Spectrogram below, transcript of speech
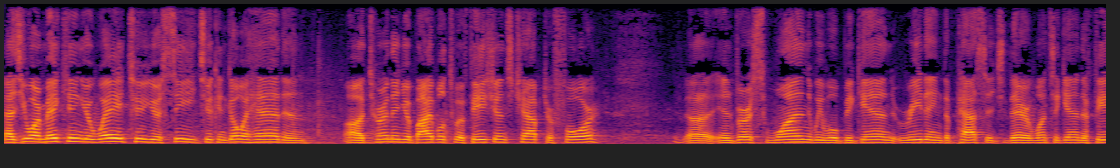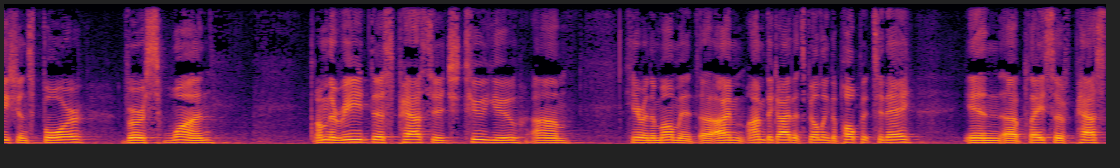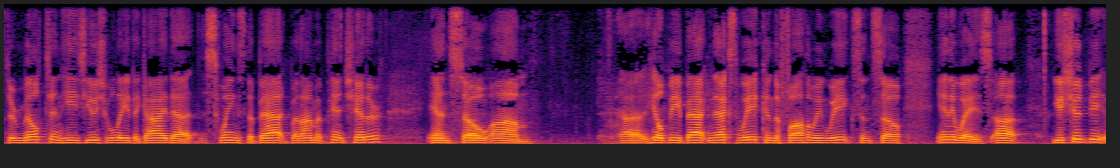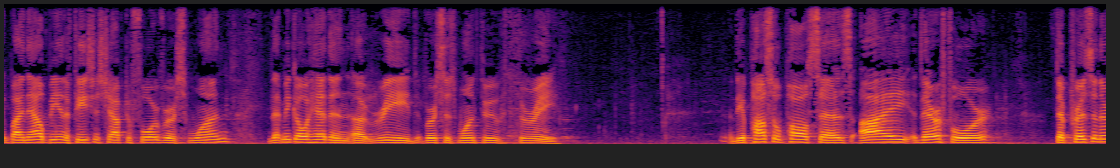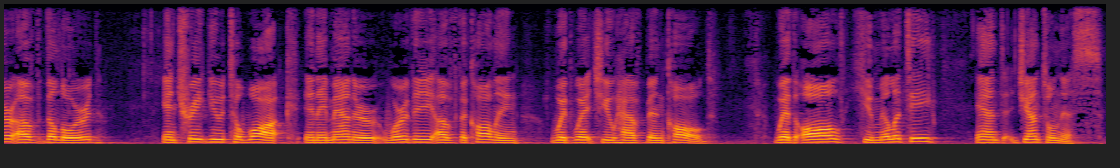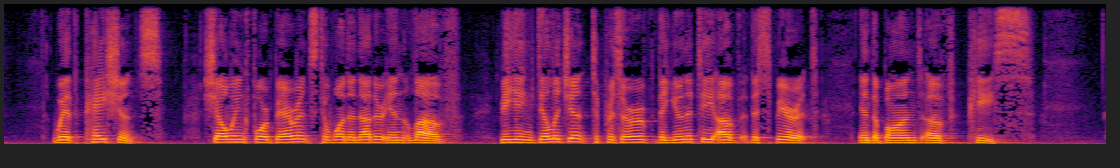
As you are making your way to your seats, you can go ahead and uh, turn in your Bible to Ephesians chapter 4. Uh, in verse 1, we will begin reading the passage there. Once again, Ephesians 4, verse 1. I'm going to read this passage to you um, here in a moment. Uh, I'm, I'm the guy that's filling the pulpit today in uh, place of Pastor Milton. He's usually the guy that swings the bat, but I'm a pinch hitter. And so um, uh, he'll be back next week and the following weeks. And so, anyways, uh, you should be by now be in Ephesians chapter 4, verse 1. Let me go ahead and uh, read verses 1 through 3. The Apostle Paul says, I therefore the prisoner of the Lord, entreat you to walk in a manner worthy of the calling with which you have been called, with all humility and gentleness, with patience, showing forbearance to one another in love, being diligent to preserve the unity of the Spirit in the bond of peace.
